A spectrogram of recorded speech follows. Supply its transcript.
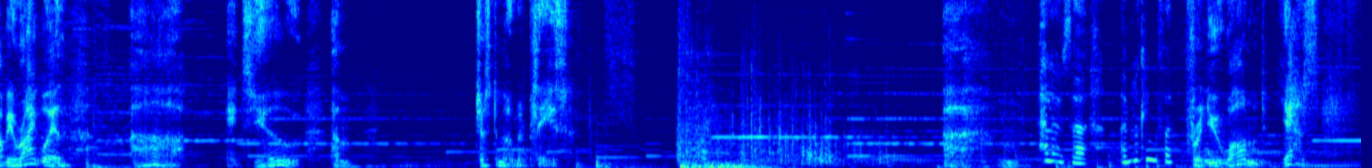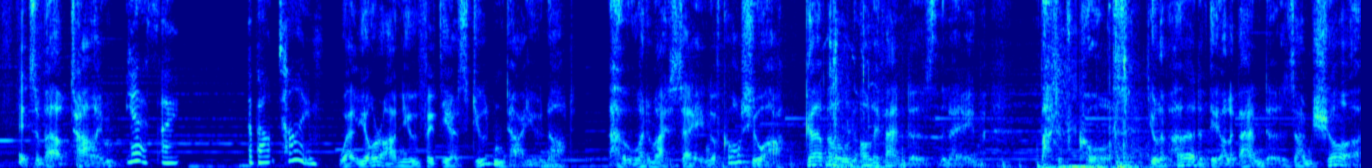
I'll be right with. Ah, it's you. Um, just a moment, please. Ah, hmm. Hello, sir. I'm looking for. For a new wand, yes. It's about time. Yes, I. About time. Well, you're our new fifth year student, are you not? Oh, what am I saying? Of course you are. Gerbold Ollivander's the name. But of course, you'll have heard of the Ollivanders, I'm sure.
